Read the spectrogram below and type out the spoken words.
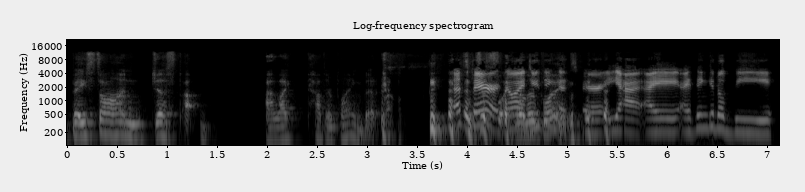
based on just, I, I like how they're playing better. That's fair. like no, I do think that's fair. Yeah. I, I think it'll be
